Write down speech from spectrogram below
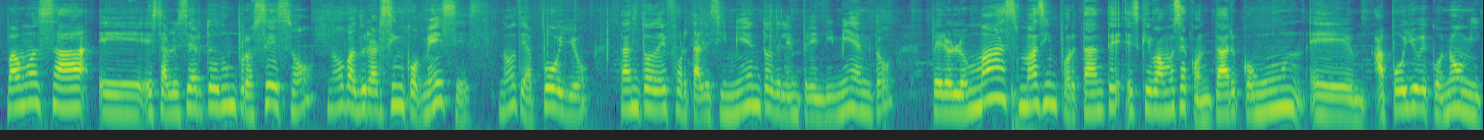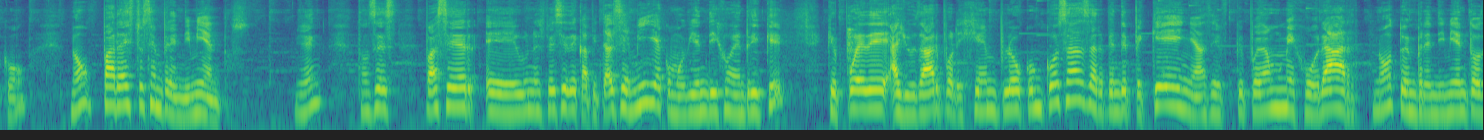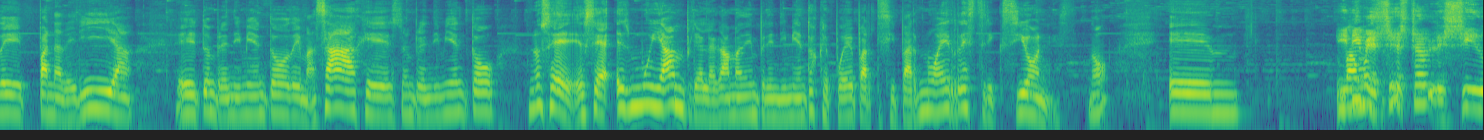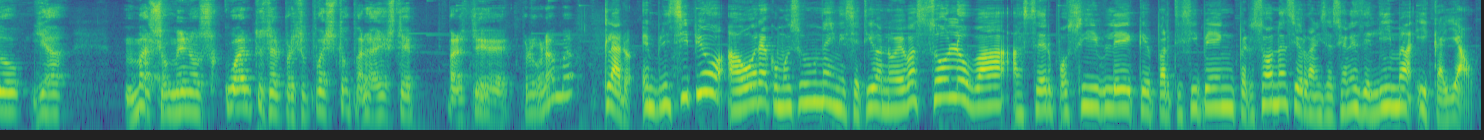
Vamos a eh, establecer todo un proceso, ¿no? Va a durar cinco meses, ¿no? De apoyo, tanto de fortalecimiento del emprendimiento, pero lo más, más importante es que vamos a contar con un eh, apoyo económico, ¿no? Para estos emprendimientos, ¿bien? Entonces, va a ser eh, una especie de capital semilla, como bien dijo Enrique, que puede ayudar, por ejemplo, con cosas de repente pequeñas, que puedan mejorar ¿no? tu emprendimiento de panadería, eh, tu emprendimiento de masajes, tu emprendimiento, no sé, o sea, es muy amplia la gama de emprendimientos que puede participar, no hay restricciones, ¿no? Em, y dime, ¿se ha establecido ya más o menos cuánto es el presupuesto para este para este programa? Claro, en principio ahora como es una iniciativa nueva, solo va a ser posible que participen personas y organizaciones de Lima y Callao.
